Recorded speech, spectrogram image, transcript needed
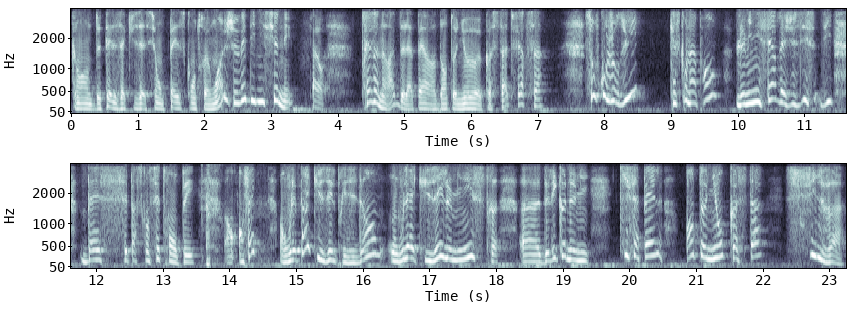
quand de telles accusations pèsent contre moi, je vais démissionner. Alors, très honorable de la part d'Antonio Costa de faire ça. Sauf qu'aujourd'hui, qu'est-ce qu'on apprend? Le ministère de la Justice dit, ben c'est parce qu'on s'est trompé. En, fait, on voulait pas accuser le président, on voulait accuser le ministre euh, de l'économie, qui s'appelle Antonio Costa Silva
